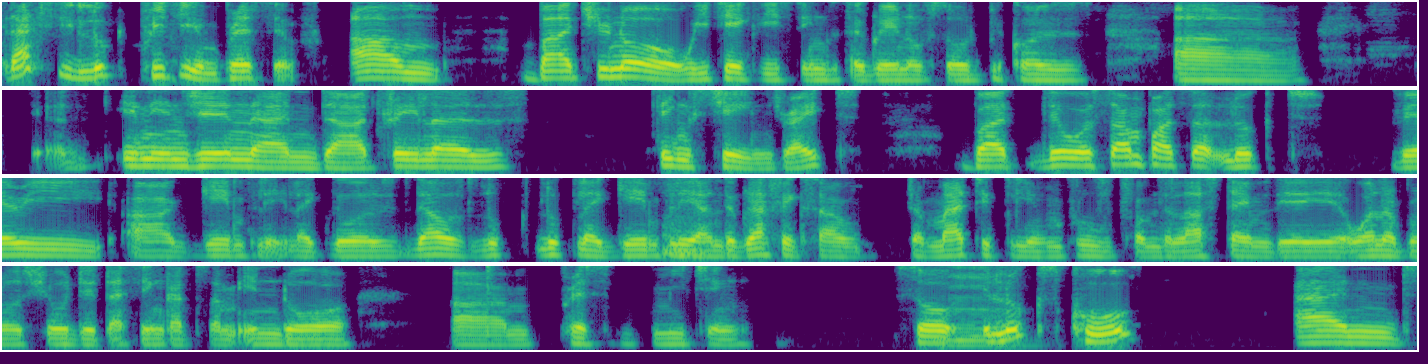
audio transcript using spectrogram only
It actually looked pretty impressive. Um, but you know, we take these things with a grain of salt because uh, in engine and uh, trailers, things change, right? But there were some parts that looked very uh, gameplay, like there was that was look looked like gameplay, and the graphics have dramatically improved from the last time the Warner Bros showed it. I think at some indoor um, press meeting so mm. it looks cool. And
